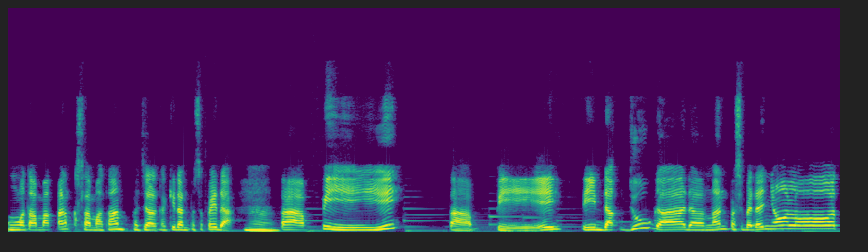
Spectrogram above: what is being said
mengutamakan keselamatan pejalan kaki dan pesepeda. Nah, Tapi, tapi tidak juga dengan pesepeda nyolot,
